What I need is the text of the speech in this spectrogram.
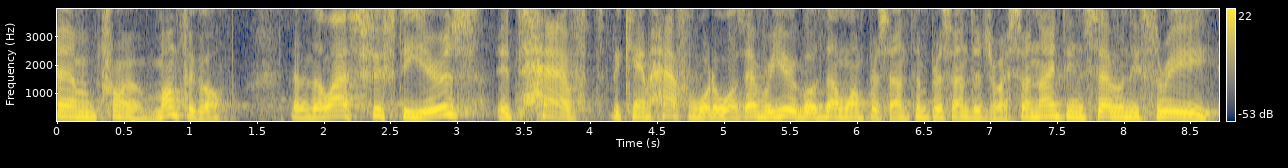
um, from a month ago that in the last 50 years it halved, became half of what it was. Every year it goes down 1% in percentage wise. So in 1973,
